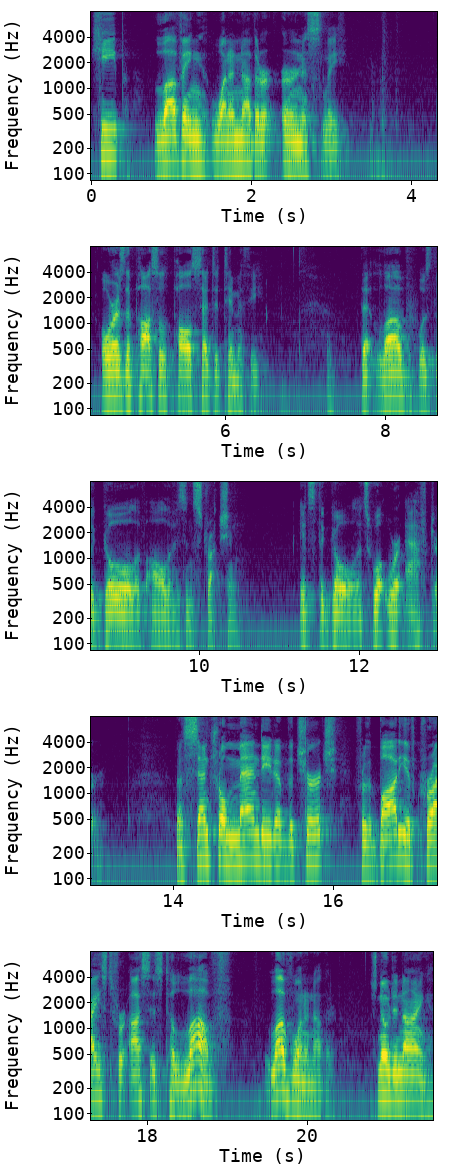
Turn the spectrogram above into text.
keep loving one another earnestly. Or as the apostle Paul said to Timothy, that love was the goal of all of his instruction. It's the goal, it's what we're after. The central mandate of the church for the body of Christ for us is to love, love one another. There's no denying it.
